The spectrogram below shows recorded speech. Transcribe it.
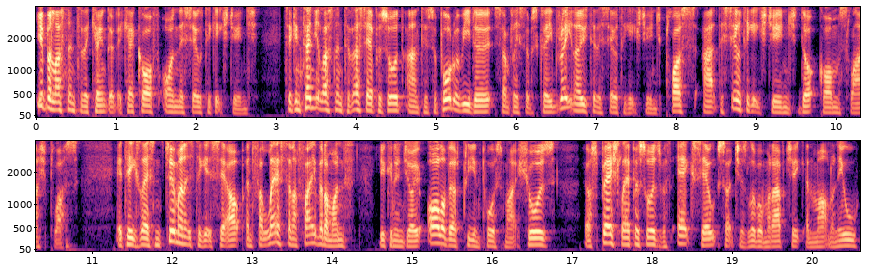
You've been listening to the countdown to kick off on the Celtic Exchange. To continue listening to this episode and to support what we do, simply subscribe right now to the Celtic Exchange Plus at thecelticexchange.com slash plus. It takes less than two minutes to get set up, and for less than a fiver a month, you can enjoy all of our pre and post match shows, our special episodes with ex such as Lubo Moravcik and Martin O'Neill,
